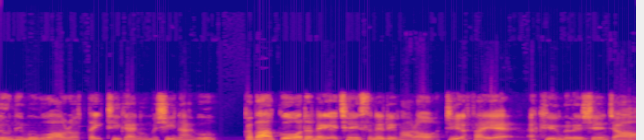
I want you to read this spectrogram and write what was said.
လူနေမှုဘဝကိုတော့တိတ်ထိခိုက်မှုမရှိနိုင်ဘူး။ကဘာ coordinate အချိန်စနစ်တွေမှာတော့ဒီ effect ရဲ့ accumulation ကြောင့်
